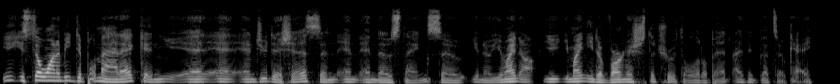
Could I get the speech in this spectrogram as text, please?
you, you still want to be diplomatic and, and and, judicious and, and and those things. So you know, you might not you, you might need to varnish the truth a little bit. I think that's okay.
